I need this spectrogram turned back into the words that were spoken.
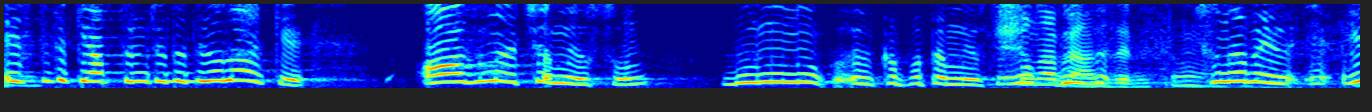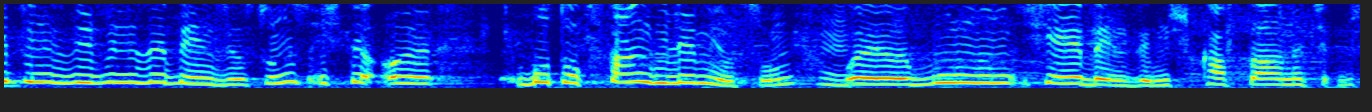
Estetik yaptırınca da diyorlar ki ağzını açamıyorsun, burnunu e, kapatamıyorsun. Şuna gözü- benzemişsin. Şuna ben, hepiniz birbirinize benziyorsunuz. İşte e, botokstan gülemiyorsun. E, burnun şeye benzemiş, kaftağına çıkmış.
